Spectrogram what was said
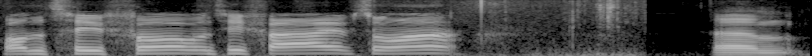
One, two, four, one, two, five, something like that. Um,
